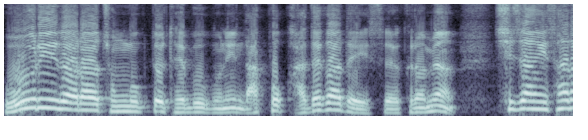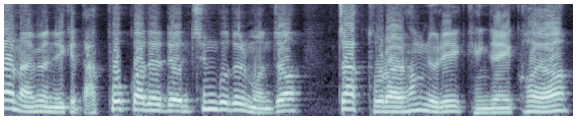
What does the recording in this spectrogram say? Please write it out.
우리나라 종목들 대부분이 낙폭 과대가 돼 있어요. 그러면 시장이 살아나면 이렇게 낙폭 과대된 친구들 먼저 쫙 돌아올 확률이 굉장히 커요.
